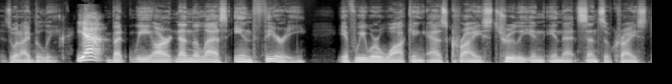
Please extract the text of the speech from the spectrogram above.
is what I believe. Yeah. But we are nonetheless, in theory, if we were walking as Christ, truly in, in that sense of Christ,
